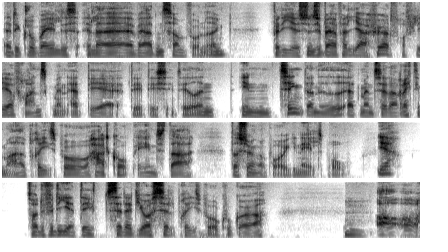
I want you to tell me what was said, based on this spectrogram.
af det globale, eller af verdenssamfundet. Ikke? Fordi jeg synes i hvert fald, jeg har hørt fra flere franskmænd, at det er, det, er en, en ting dernede, at man sætter rigtig meget pris på hardcore bands, der, der synger på originalsprog. Ja. Så er det fordi, at det sætter de også selv pris på at kunne gøre. Mm. Og, og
